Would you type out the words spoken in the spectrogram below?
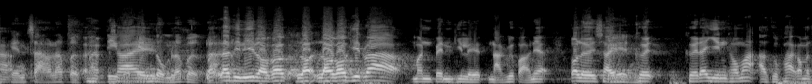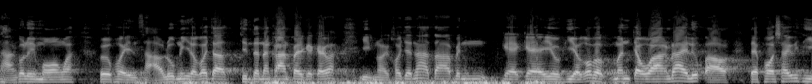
ฮะเห็นสาวแล้วเบิกบานดีกใช่ว่าเห็นหนุ่มแล้วเบิกแล้วบานแล้วทีนี้เราก็เราเราก็คิดว่ามันเป็นกิเลสหนักหรือเปล่าเนี่ยก็เลยใช้เป็นเคยเคยได้ยินคำว่าอสุภกรรมฐานก็เลยมองว่าเออพอเห็นสาวรูปนี้เราก็จะจินตนาการไปไกลๆว่า อีกหน่อยเขาจะหน้าตาเป็นแก่ๆเพียวๆก็แบบมันจะวางได้หรือเปล่า แต่พอใช้วิธี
